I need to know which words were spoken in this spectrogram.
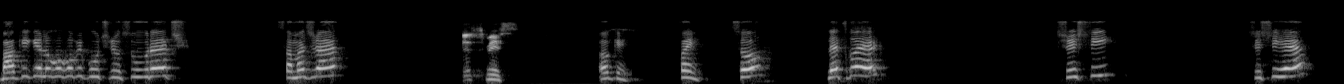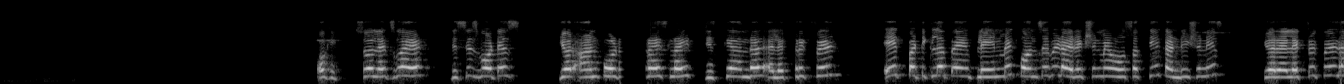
बाकी के लोगों को भी पूछ रही हूँ। सूरज समझ रहा है? Yes miss okay fine so let's go ahead Srishti? Srishti है? Okay, so let's go ahead. This is what is your unpolarized light, जिसके अंदर electric field एक particular plane में कौन से भी direction में हो सकती है. Condition is your electric field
